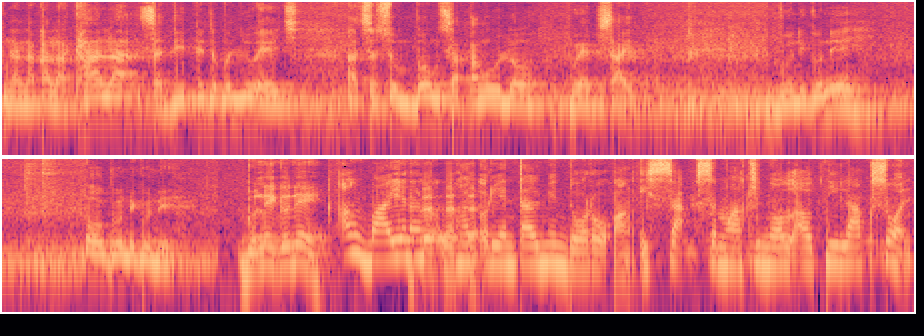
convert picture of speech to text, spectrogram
na nakalathala sa DPWH at sa sumbong sa Pangulo website. Guni-guni o guni-guni? Guni-guni. Ang bayan ng Nauhan Oriental Mindoro ang isa sa mga kinall out ni Lacson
